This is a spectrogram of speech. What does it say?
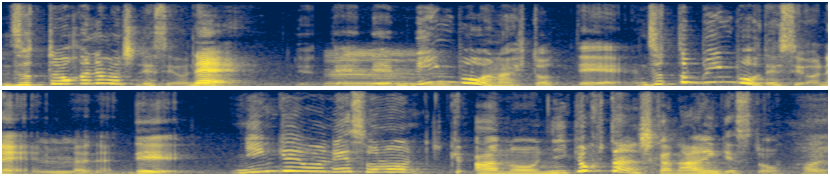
うん。ずっとお金持ちですよね。って言って、うん。で貧乏な人ってずっと貧乏ですよね、で人間はねそのあの二極端しかないんですと。はい。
